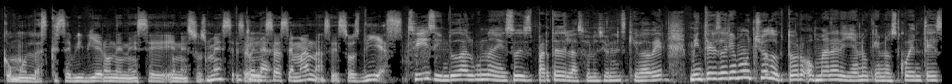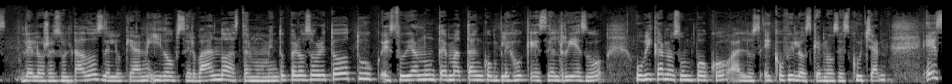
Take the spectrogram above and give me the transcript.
como las que se vivieron en ese en esos meses, en esas semanas, esos días. Sí, sin duda alguna eso es parte de las soluciones que va a haber. Me interesaría mucho, doctor Omar Arellano, que nos cuentes de los resultados de lo que han ido observando hasta el momento, pero sobre todo tú estudiando un tema tan complejo que es el riesgo, ubícanos un poco a los ecófilos que nos escuchan. ¿Es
